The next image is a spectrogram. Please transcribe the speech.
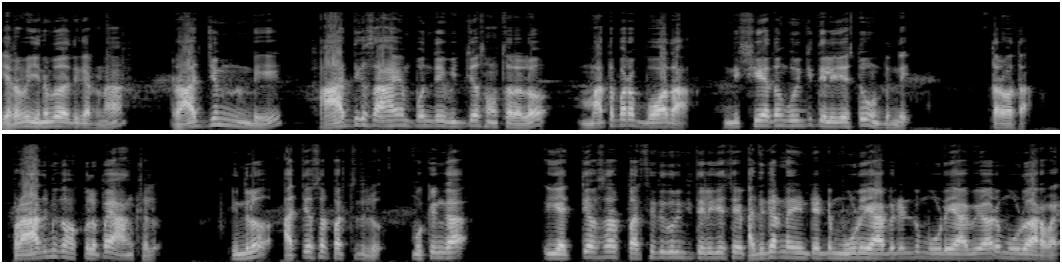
ఇరవై ఎనిమిదో అధికరణ రాజ్యం నుండి ఆర్థిక సహాయం పొందే విద్యా సంస్థలలో మతపర బోధ నిషేధం గురించి తెలియజేస్తూ ఉంటుంది. తర్వాత ప్రాథమిక హక్కులపై ఆంక్షలు. ఇందులో అత్యవసర పరిస్థితులు. ముఖ్యంగా ఈ అత్యవసర పరిస్థితి గురించి తెలియజేసే అధికరణ ఏంటంటే మూడు యాభై రెండు మూడు యాభై ఆరు మూడు అరవై.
